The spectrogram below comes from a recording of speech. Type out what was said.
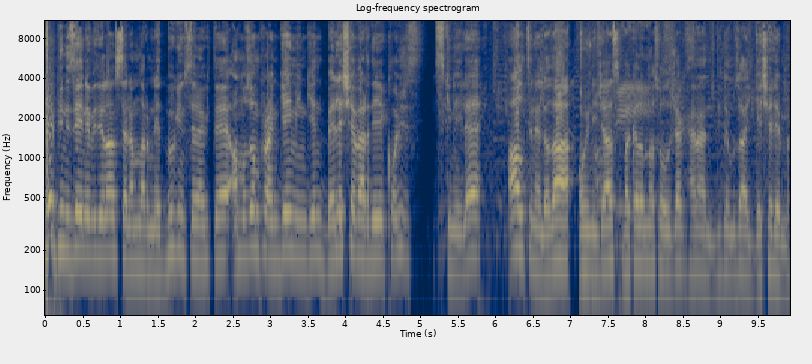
Hepinize yeni videodan selamlar millet. Bugün sizlerle Amazon Prime Gaming'in beleşe verdiği Koji skiniyle Altın Elo'da oynayacağız. Bakalım nasıl olacak. Hemen videomuza geçelim.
